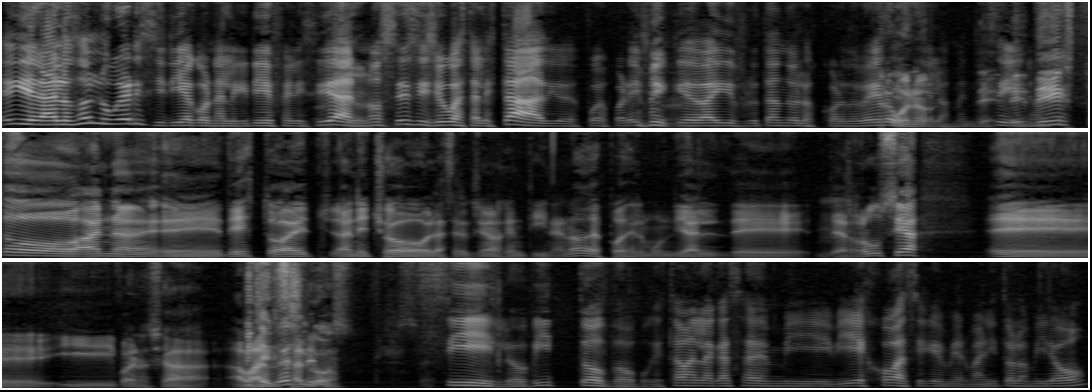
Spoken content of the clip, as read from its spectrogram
Y a los dos lugares iría con alegría y felicidad. Perfecto. No sé si llego hasta el estadio después, por ahí me quedo ahí disfrutando de los cordobeses Pero bueno, y de los de, de- mendocinos. de esto, Ana, eh, de esto ha hecho- han hecho la selección argentina, ¿no? Después del Mundial de, de Mm. Rusia. Eh, y bueno, ya ¿Viste el avanzaremos. Sí, lo vi todo, porque estaba en la casa de mi viejo, así que mi hermanito lo miró.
